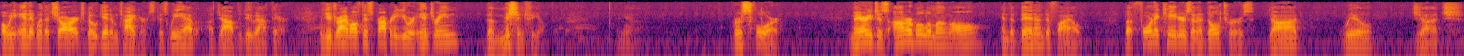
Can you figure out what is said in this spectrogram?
or we end it with a charge, go get them tigers, because we have a job to do out there. When you drive off this property, you are entering the mission field. Verse 4 Marriage is honorable among all, and the bed undefiled, but fornicators and adulterers God will judge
